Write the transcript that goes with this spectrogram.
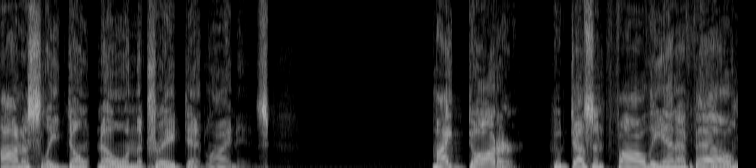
honestly don't know when the trade deadline is. My daughter, who doesn't follow the NFL,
